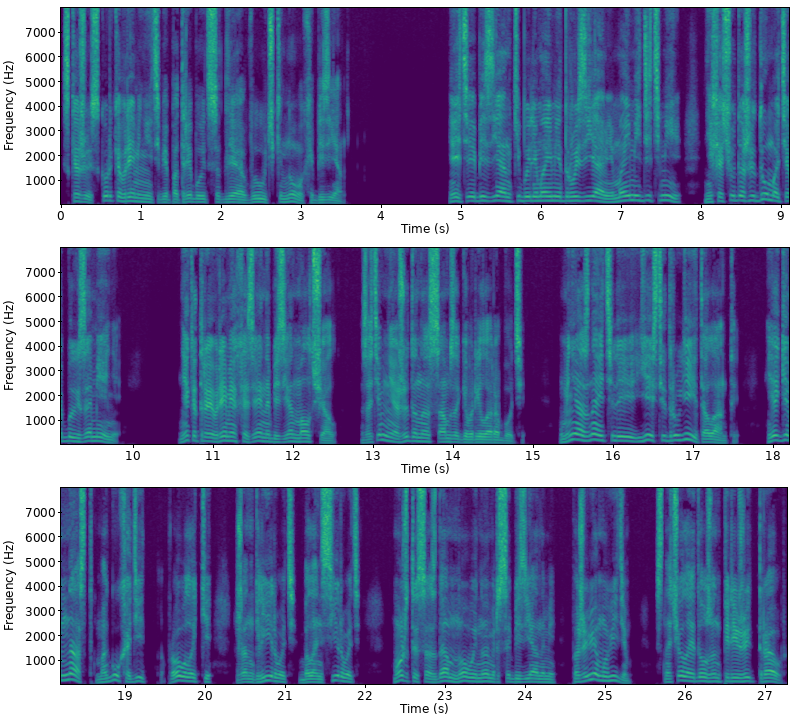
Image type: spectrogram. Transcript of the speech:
«Скажи, сколько времени тебе потребуется для выучки новых обезьян?» «Эти обезьянки были моими друзьями, моими детьми. Не хочу даже думать об их замене». Некоторое время хозяин обезьян молчал, Затем неожиданно сам заговорил о работе. «У меня, знаете ли, есть и другие таланты. Я гимнаст, могу ходить по проволоке, жонглировать, балансировать. Может, и создам новый номер с обезьянами. Поживем, увидим. Сначала я должен пережить траур».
